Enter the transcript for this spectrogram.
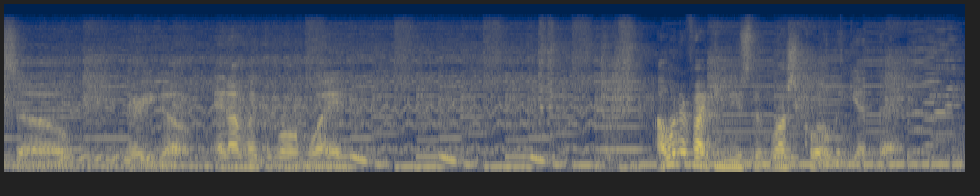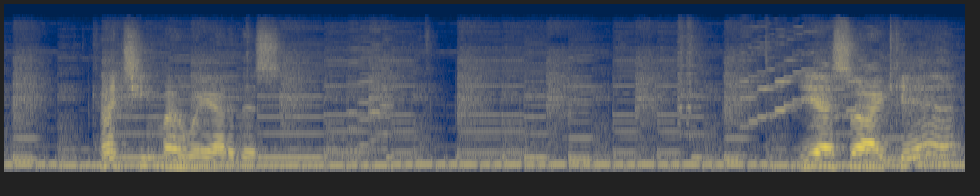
So, you go. And I went the wrong way. I wonder if I can use the rush coil to get that. Can I cheat my way out of this? Yes, I can.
